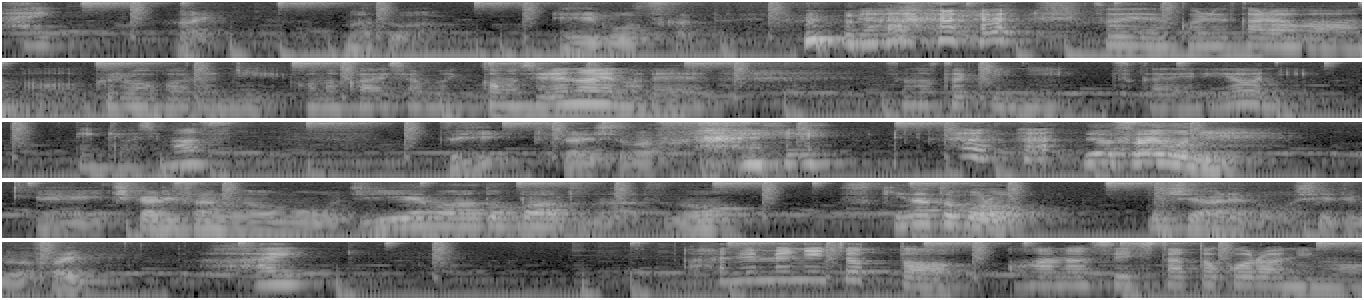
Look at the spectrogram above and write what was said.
はい、う、はい。まあ、あとは英語を使ってね。そうですこれからはあのグローバルにこの会社も行くかもしれないのでその時に使えるように勉強します。ぜひ期待してます。では最後に、えー、市刈さんが思う GM アートパートナーズの好きなところもしあれば教えてくださいはい。初めにちょっとお話ししたところにも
